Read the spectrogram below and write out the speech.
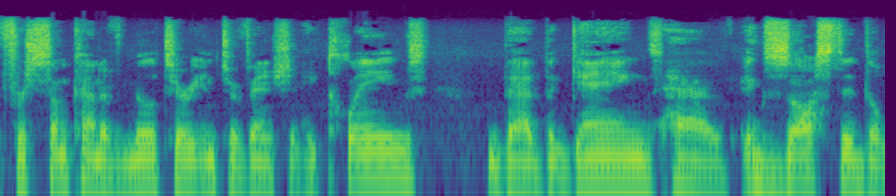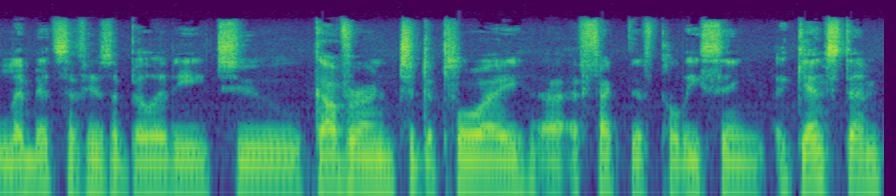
for some kind of military intervention. He claims that the gangs have exhausted the limits of his ability to govern, to deploy uh, effective policing against them,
